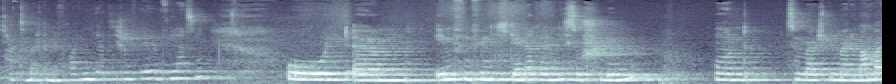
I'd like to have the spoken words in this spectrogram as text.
Ich habe zum Beispiel eine Freundin, die hat sich schon früher impfen lassen. Und ähm, Impfen finde ich generell nicht so schlimm. Und zum Beispiel meine Mama,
